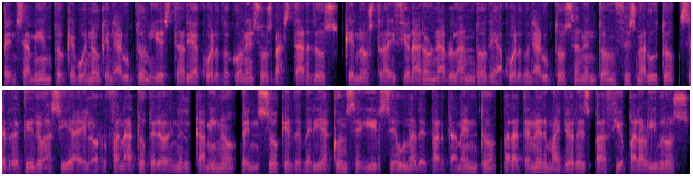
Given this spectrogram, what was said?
Pensamiento que bueno que Naruto ni está de acuerdo con esos bastardos que nos traicionaron hablando de acuerdo Naruto-san entonces Naruto se retiró hacia el orfanato pero en el camino pensó que debería conseguirse un departamento para tener mayor espacio para libros,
